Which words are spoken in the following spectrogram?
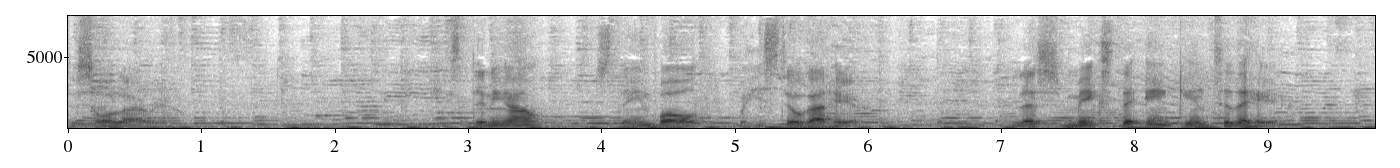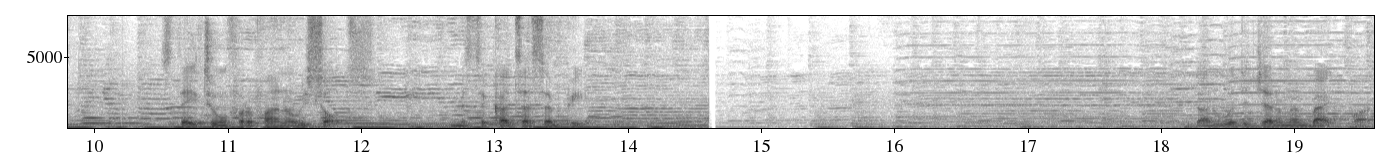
This whole area. He's thinning out, staying bald, but he's still got hair. Let's mix the ink into the hair. Stay tuned for the final results. Mr. Cutz SMP. Done with the gentleman back part.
